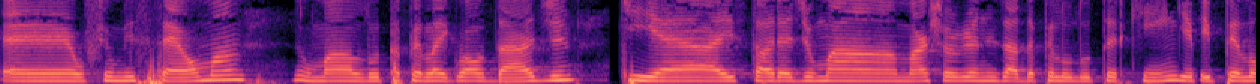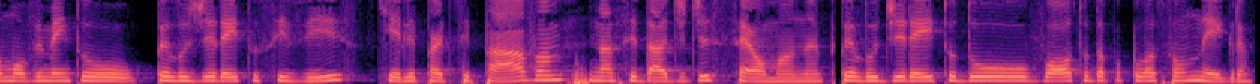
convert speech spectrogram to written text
É o filme Selma, uma luta pela igualdade que é a história de uma marcha organizada pelo Luther King e pelo movimento pelos direitos civis que ele participava na cidade de Selma, né, pelo direito do voto da população negra.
